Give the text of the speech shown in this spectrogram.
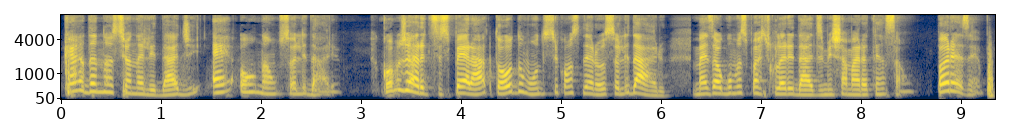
cada nacionalidade é ou não solidária. Como já era de se esperar, todo mundo se considerou solidário, mas algumas particularidades me chamaram a atenção. Por exemplo,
